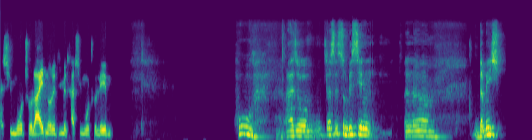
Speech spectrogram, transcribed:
Hashimoto leiden oder die mit Hashimoto leben? Puh, also das ist so ein bisschen, äh, da bin ich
